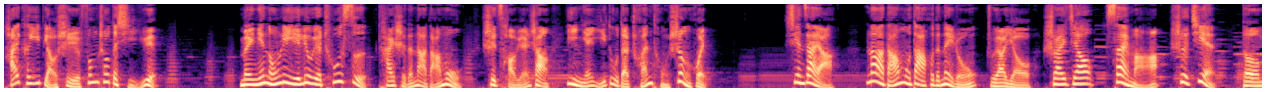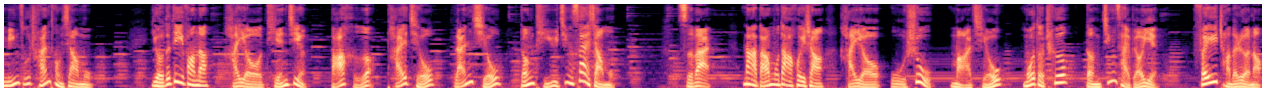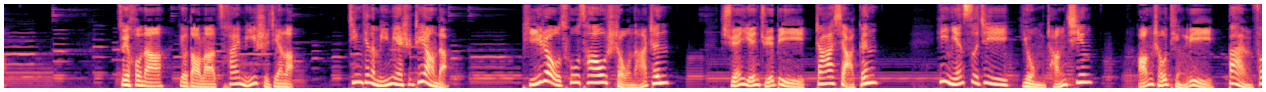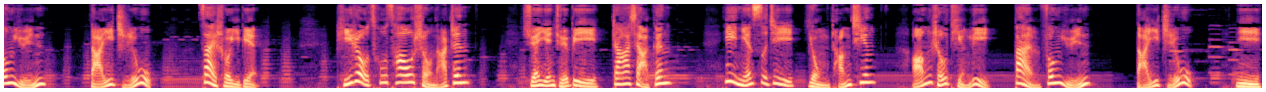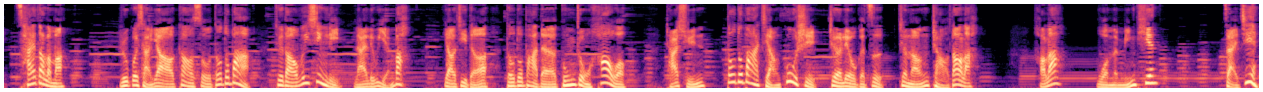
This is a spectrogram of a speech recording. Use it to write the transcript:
还可以表示丰收的喜悦。每年农历六月初四开始的那达慕是草原上一年一度的传统盛会。现在啊，那达慕大会的内容主要有摔跤、赛马、射箭等民族传统项目，有的地方呢还有田径、拔河、排球、篮球等体育竞赛项目。此外，那达慕大会上还有武术、马球、摩托车等精彩表演，非常的热闹。最后呢，又到了猜谜时间了。今天的谜面是这样的：皮肉粗糙手拿针，悬岩绝壁扎下根，一年四季永长青，昂首挺立半风云。打一植物。再说一遍：皮肉粗糙手拿针，悬岩绝壁扎下根，一年四季永长青，昂首挺立半风云。打一植物。你猜到了吗？如果想要告诉兜兜爸，就到微信里来留言吧。要记得兜兜爸的公众号哦，查询“兜兜爸讲故事”这六个字就能找到了。好了，我们明天再见。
